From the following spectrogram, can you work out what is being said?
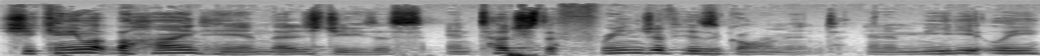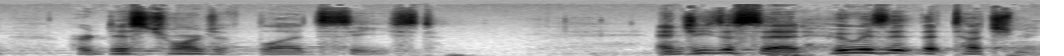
She came up behind him, that is Jesus, and touched the fringe of his garment, and immediately her discharge of blood ceased. And Jesus said, Who is it that touched me?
